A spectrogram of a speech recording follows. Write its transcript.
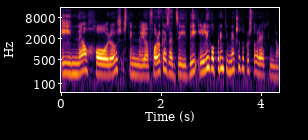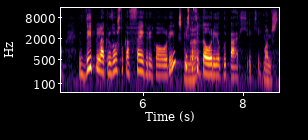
είναι ο χώρος στην Λεωφόρο Καζατζίδη, λίγο πριν την έξοδο προς το Ρέθυμνο. Δίπλα ακριβώς στο καφέ Γρηγόρη και στο ναι. φυτόριο που υπάρχει εκεί. Μάλιστα.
